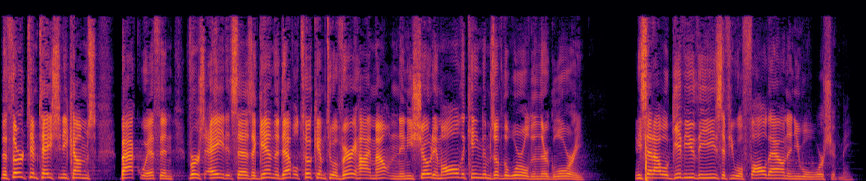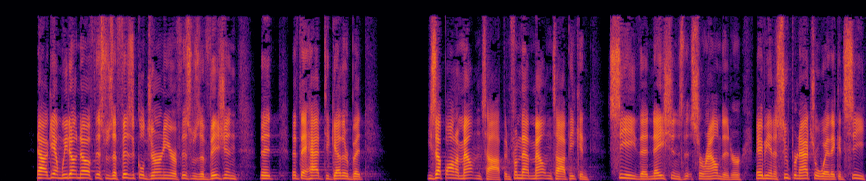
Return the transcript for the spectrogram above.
The third temptation he comes back with. In verse 8, it says, Again, the devil took him to a very high mountain, and he showed him all the kingdoms of the world in their glory. And he said, I will give you these if you will fall down and you will worship me. Now, again, we don't know if this was a physical journey or if this was a vision that, that they had together, but he's up on a mountaintop, and from that mountaintop, he can see the nations that surround it, or maybe in a supernatural way, they could see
